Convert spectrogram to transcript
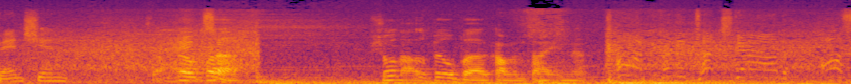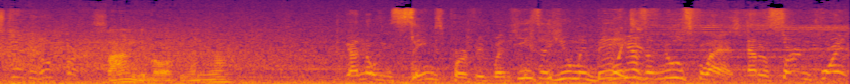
bench in? Is Bill Burr? I'm sure that was Bill Burr commentating there. Caught for the touchdown, Austin Hooper. Sounded like him anyway. I know he seems perfect, but he's a human being. Well, here's a news flash. At a certain point,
